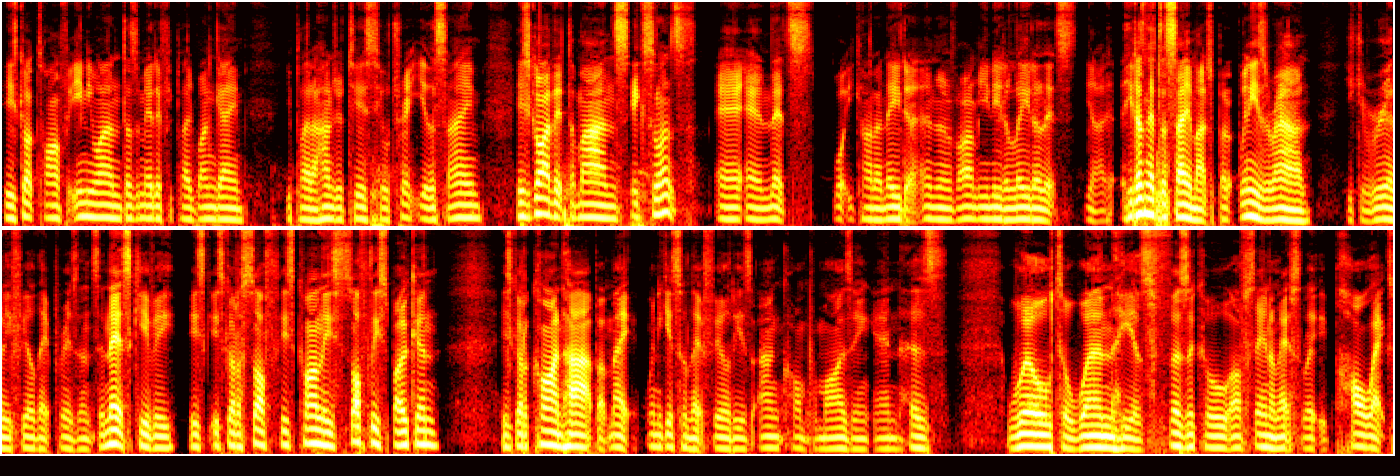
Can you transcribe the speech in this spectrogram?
He's got time for anyone. Doesn't matter if you played one game, you played 100 tests, he'll treat you the same. He's a guy that demands excellence, and, and that's what you kind of need in an environment. You need a leader that's, you know, he doesn't have to say much, but when he's around, you can really feel that presence. And that's Kevy. He's, he's got a soft, he's kindly, softly spoken. He's got a kind heart, but mate, when he gets on that field, he is uncompromising, and his will to win. He is physical. I've seen him absolutely poleaxe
